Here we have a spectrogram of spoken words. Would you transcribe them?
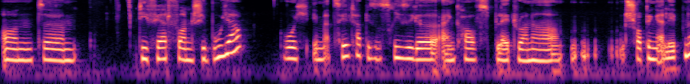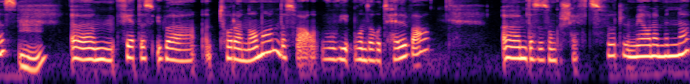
und ähm, die fährt von Shibuya, wo ich eben erzählt habe, dieses riesige Einkaufs-Blade Runner Shopping-Erlebnis. Mhm ähm, fährt das über Toranomon, das war, wo, wir, wo unser Hotel war. Ähm, das ist so ein Geschäftsviertel mehr oder minder.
